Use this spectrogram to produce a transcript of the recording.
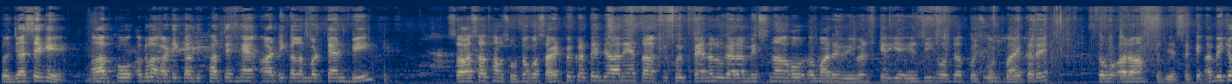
तो जैसे कि आपको अगला आर्टिकल दिखाते हैं आर्टिकल नंबर टेन बी साथ साथ हम सूटों को साइड पे करते जा रहे हैं ताकि कोई पैनल वगैरह मिक्स ना हो हमारे व्यूवर्स के लिए इजी हो जब कोई सूट बाय करे तो वो आराम से दे सके। अभी जो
